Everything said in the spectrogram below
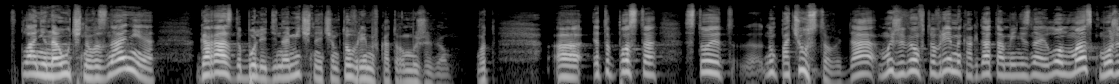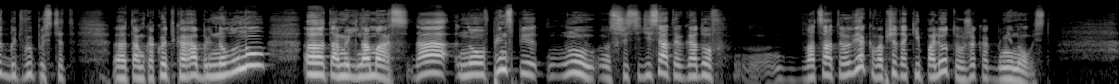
в плане научного знания гораздо более динамичное, чем то время, в котором мы живем. Вот это просто стоит ну, почувствовать. Да? Мы живем в то время, когда там, я не знаю, Илон Маск, может быть, выпустит э, там какой-то корабль на Луну э, там, или на Марс, да? но, в принципе, ну, с 60-х годов 20 века вообще такие полеты уже как бы не новость.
